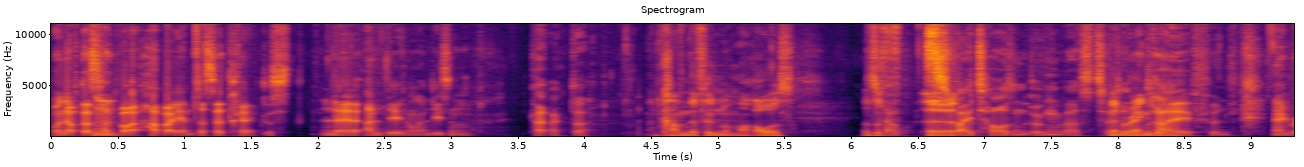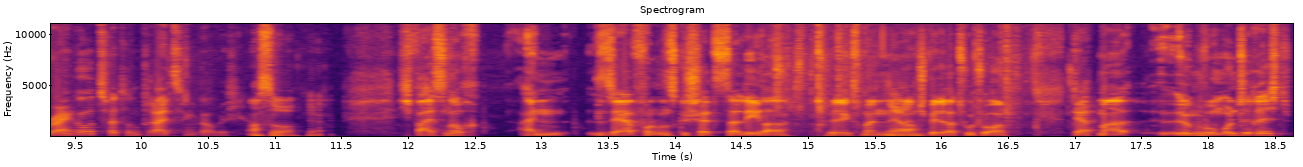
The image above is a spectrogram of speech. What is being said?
Und auch das Hawa- Hawaii-Hemd, das er trägt, ist eine Anlehnung an diesen Charakter. Wann kam der Film nochmal raus? Also, Ich glaube, äh, 2000 irgendwas, Ben Rango. 2003, 2005. Nein, Rango 2013, glaube ich. ach so, okay. Ich weiß noch, ein sehr von uns geschätzter Lehrer, Felix, mein, Ja. mein späterer Tutor, der hat mal irgendwo im Unterricht,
